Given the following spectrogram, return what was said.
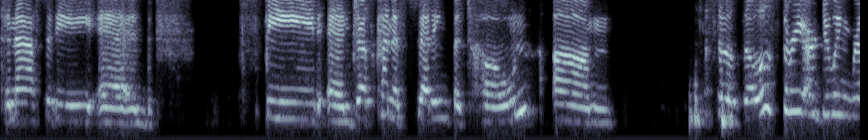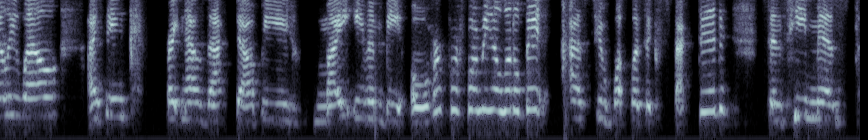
tenacity and speed and just kind of setting the tone. Um, so those three are doing really well. I think right now Zach Dalpe might even be overperforming a little bit as to what was expected since he missed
